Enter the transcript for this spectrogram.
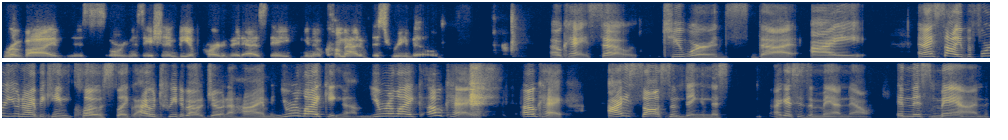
revive this organization and be a part of it as they you know come out of this rebuild. Okay, so two words that I and I saw you before you and I became close. Like I would tweet about Jonah Heim, and you were liking them. You were like, okay, okay. I saw something in this I guess he's a man now. And this man,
